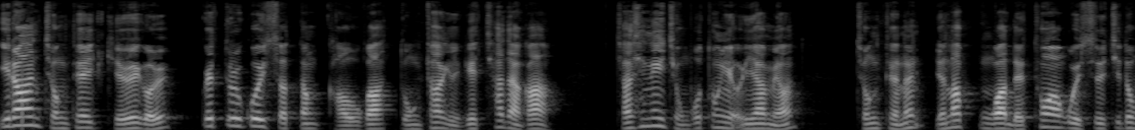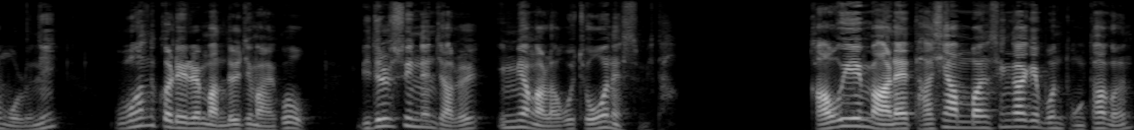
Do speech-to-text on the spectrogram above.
이러한 정태의 계획을 꿰뚫고 있었던 가우가 동탁에게 찾아가 자신의 정보통에 의하면 정태는 연합군과 내통하고 있을지도 모르니 우한거리를 만들지 말고 믿을 수 있는 자를 임명하라고 조언했습니다. 가우의 말에 다시 한번 생각해 본 동탁은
